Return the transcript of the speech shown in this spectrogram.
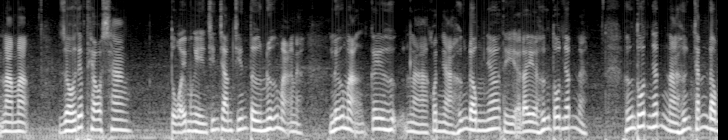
làm mạng rồi tiếp theo sang tuổi 1994 nữ mạng này nữ mạng cái là con nhà hướng đông nhá, thì ở đây là hướng tốt nhất này hướng tốt nhất là hướng chắn đông,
